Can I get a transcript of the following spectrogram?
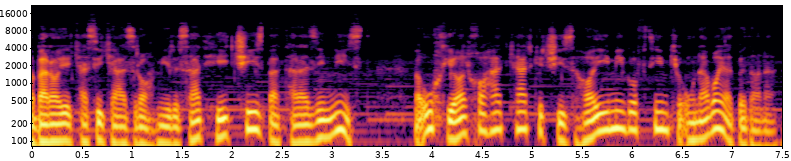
و برای کسی که از راه می‌رسد هیچ چیز بدتر از این نیست و او خیال خواهد کرد که چیزهایی می‌گفتیم که او نباید بداند.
